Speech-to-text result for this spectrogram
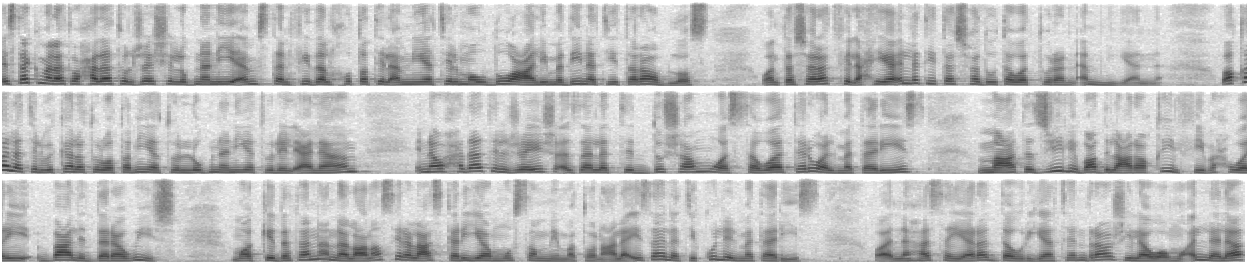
استكملت وحدات الجيش اللبناني أمس تنفيذ الخطة الأمنية الموضوعة لمدينة طرابلس وانتشرت في الأحياء التي تشهد توترا أمنيا. وقالت الوكالة الوطنية اللبنانية للإعلام إن وحدات الجيش أزالت الدشم والسواتر والمتاريس مع تسجيل بعض العراقيل في محور بعل الدراويش مؤكدة أن العناصر العسكرية مصممة على إزالة كل المتاريس وأنها سيرت دوريات راجلة ومؤللة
